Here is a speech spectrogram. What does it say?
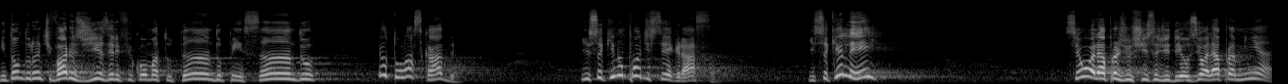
Então, durante vários dias, ele ficou matutando, pensando: eu estou lascado. Isso aqui não pode ser graça. Isso aqui é lei. Se eu olhar para a justiça de Deus e olhar para a minha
